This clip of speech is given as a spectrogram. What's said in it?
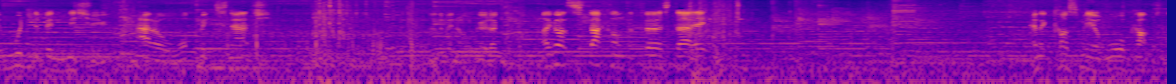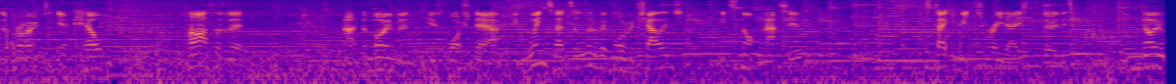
it wouldn't have been an issue at all. What quick snatch would have been all good. I got stuck on the first day and it cost me a walk up to the road to get help. Half of it at the moment is washed out. In winter it's a little bit more of a challenge. It's not massive It's taken me three days to do this. No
